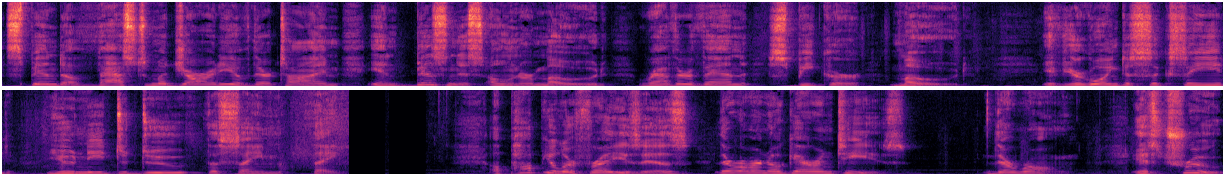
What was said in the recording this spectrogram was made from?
spend a vast majority of their time in business owner mode rather than speaker mode. If you're going to succeed, you need to do the same thing. A popular phrase is there are no guarantees. They're wrong. It's true,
